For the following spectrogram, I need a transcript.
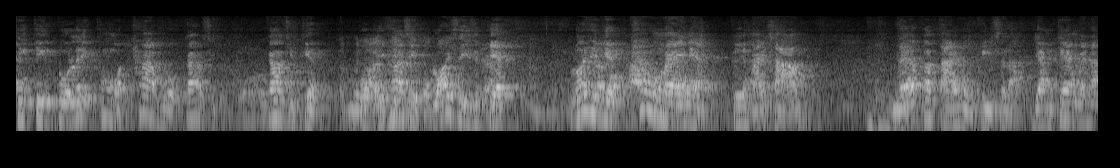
จริงๆ ตัวเลขทั้งหมดถ้าบวก 90 97บวกอีก50 147 147 ข้างในเนี่ย คือหาย 3 แล้วก็ตายหนึ่งปีสละยังแจ้งไม่ได้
